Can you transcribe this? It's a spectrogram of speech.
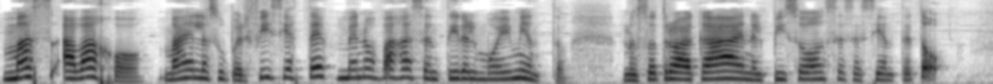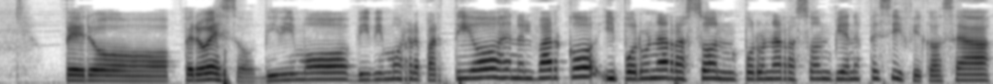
más abajo, más en la superficie estés, menos vas a sentir el movimiento. Nosotros acá en el piso 11 se siente todo. Pero, pero eso, vivimos, vivimos repartidos en el barco y por una razón, por una razón bien específica, o sea,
